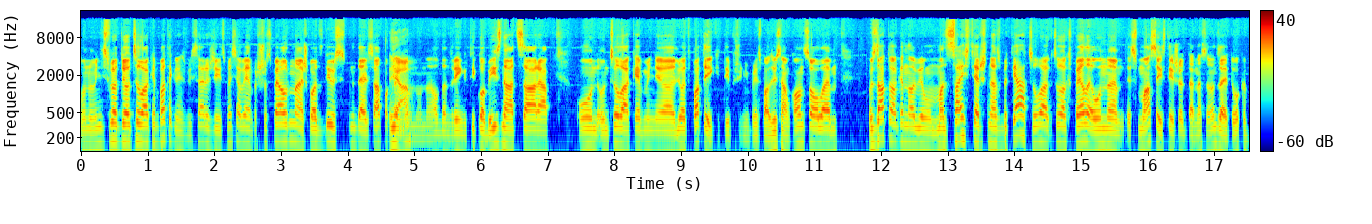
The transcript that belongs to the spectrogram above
un viņas ļoti, ļoti cilvēkiem patika. Viņas bija sarežģītas. Mēs jau vien par šo spēli runājuši kaut kādas divas nedēļas atpakaļ. Jā. Un, un Elden Ring tikko bija iznācis ārā. Un, un cilvēkiem viņa ļoti patīk. Tīpaši viņa principā uz visām konsolēm. Uz datora gan nav jau maz aizķeršanās, bet jā, cilvēki, cilvēki spēlē. Un uh, esmu lasījis tieši tā, nesen redzēju to, ka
